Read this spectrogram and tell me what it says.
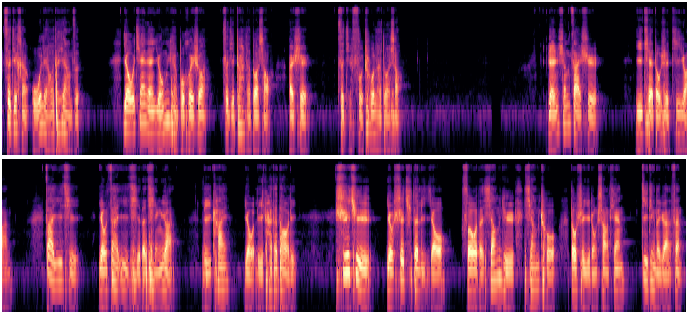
自己很无聊的样子。有钱人永远不会说自己赚了多少，而是自己付出了多少。人生在世，一切都是机缘，在一起有在一起的情缘，离开有离开的道理，失去有失去的理由。所有的相遇、相处都是一种上天既定的缘分，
